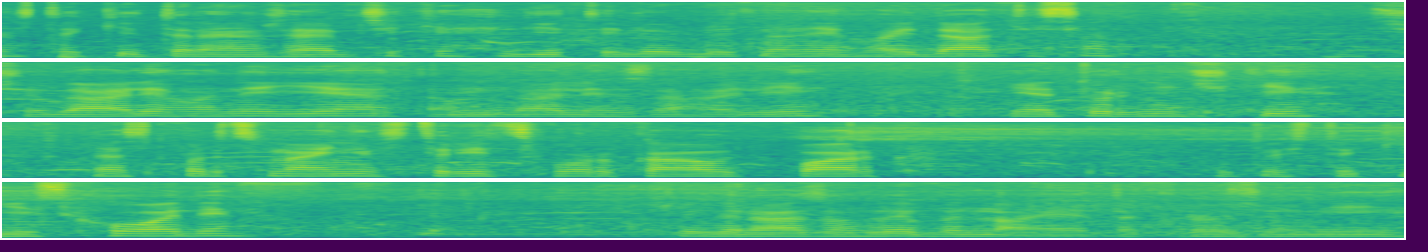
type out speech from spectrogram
Ось такі тренажерчики, діти люблять на них гойдатися. Ще далі вони є, там далі взагалі є турнічки для спортсменів Street Workout Park. Тут ось такі сходи. Тут одразу глибина, я так розумію.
